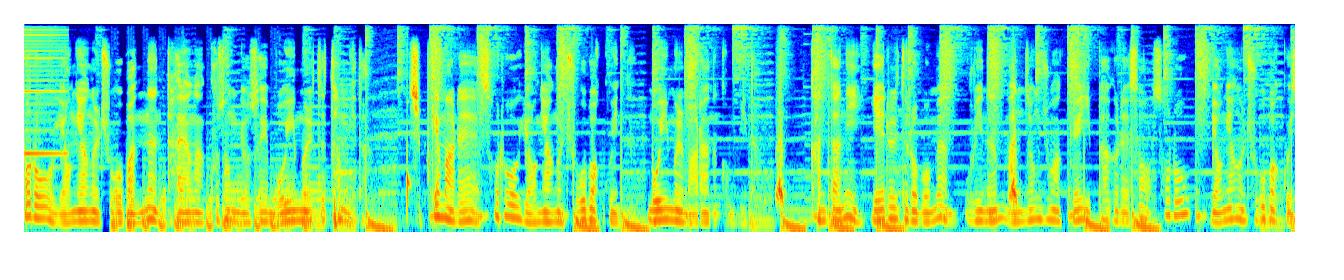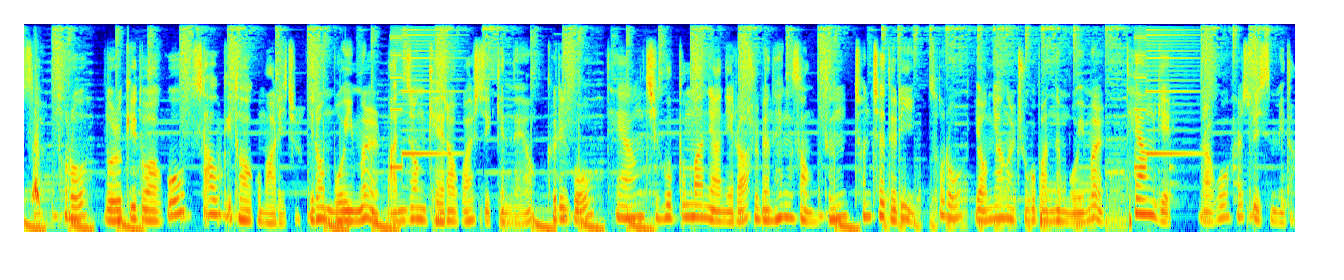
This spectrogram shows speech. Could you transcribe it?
서로 영향을 주고받는 다양한 구성 요소의 모임을 뜻합니다. 쉽게 말해 서로 영향을 주고받고 있는 모임을 말하는 겁니다. 간단히 예를 들어보면 우리는 만정중학교에 입학을 해서 서로 영향을 주고받고 있어요. 서로 놀기도 하고 싸우기도 하고 말이죠. 이런 모임을 만정계라고 할 수 있겠네요. 그리고 태양, 지구뿐만이 아니라 주변 행성 등 천체들이 서로 영향을 주고받는 모임을 태양계라고 할 수 있습니다.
